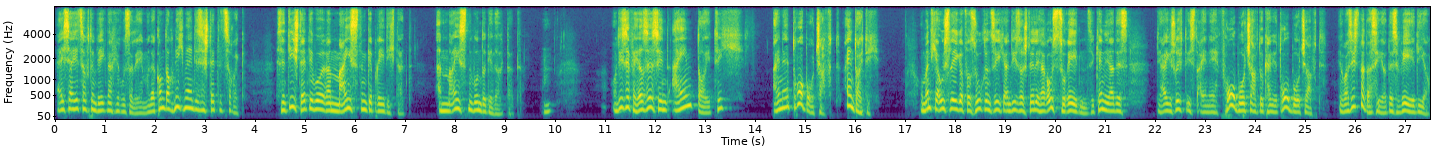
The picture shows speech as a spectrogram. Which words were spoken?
Er ist ja jetzt auf dem Weg nach Jerusalem und er kommt auch nicht mehr in diese Städte zurück. Es sind die Städte, wo er am meisten gepredigt hat, am meisten Wunder gewirkt hat. Hm? Und diese Verse sind eindeutig eine Drohbotschaft, eindeutig. Und manche Ausleger versuchen sich an dieser Stelle herauszureden. Sie kennen ja das, die Heilige Schrift ist eine Frohbotschaft und keine Drohbotschaft. Ja, was ist denn das hier? Das wehe dir.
